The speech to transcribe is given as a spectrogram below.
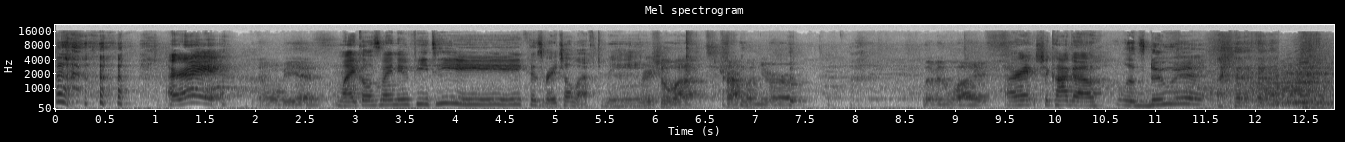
All right. and we'll be in. Michael's my new PT because Rachel left me. Rachel left, traveling Europe, living life. All right, Chicago. Let's do it.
